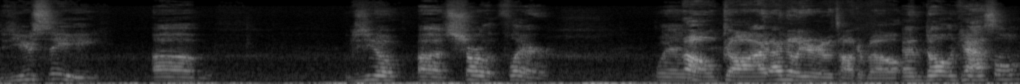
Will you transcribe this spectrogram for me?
did you see um 'cause you know uh charlotte flair when Oh God, I know what you're gonna talk about. and Dalton Castle,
